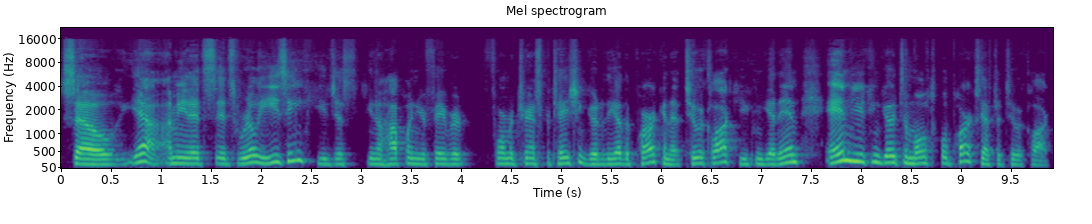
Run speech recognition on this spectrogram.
So yeah, I mean it's it's really easy. You just you know hop on your favorite form of transportation, go to the other park, and at two o'clock you can get in, and you can go to multiple parks after two o'clock.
